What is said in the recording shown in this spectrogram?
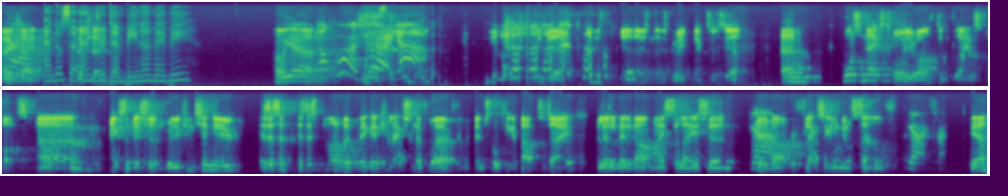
Okay. And also Okay. Andrew Dembina, maybe? Oh yeah. Yeah, of course, sure, yeah. yeah, yeah, those, yeah, those, those great pictures. Yeah. Um, what's next for you after the blind spots um, exhibition. Will you continue? Is this a is this part of a bigger collection of work that we've been talking about today? A little bit about isolation, a bit about reflecting on yourself. Yeah, exactly. Yeah.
